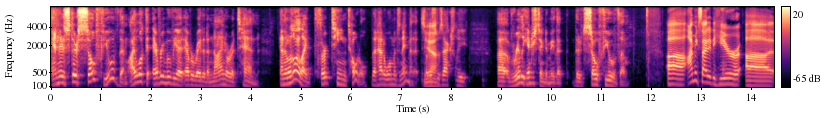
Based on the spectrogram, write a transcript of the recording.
And there's there's so few of them. I looked at every movie I'd ever rated a nine or a ten, and there was only like thirteen total that had a woman's name in it. So Yeah. this was actually uh, really interesting to me that there's so few of them. Uh, I'm excited to hear. Uh,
